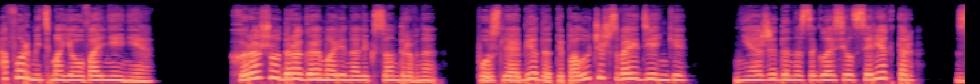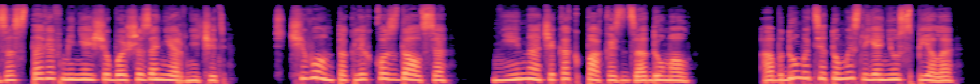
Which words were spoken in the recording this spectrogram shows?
оформить мое увольнение». «Хорошо, дорогая Марина Александровна. После обеда ты получишь свои деньги». Неожиданно согласился ректор, заставив меня еще больше занервничать. С чего он так легко сдался? Не иначе, как пакость задумал. Обдумать эту мысль я не успела —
